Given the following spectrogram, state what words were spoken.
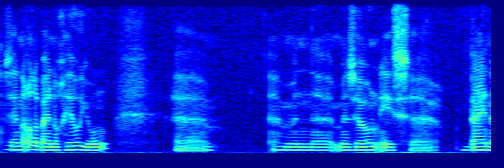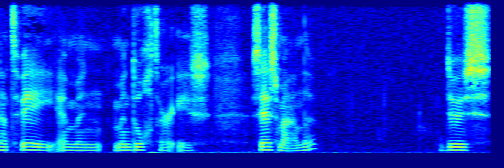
Ze zijn allebei nog heel jong. Eh, en mijn, eh, mijn zoon is eh, bijna twee en mijn, mijn dochter is zes maanden. Dus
